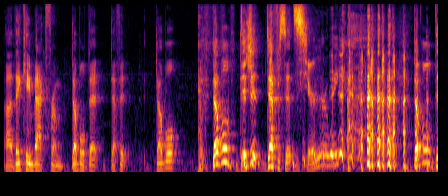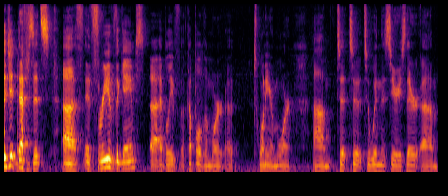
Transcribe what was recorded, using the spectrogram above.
Uh, they came back from double debt deficit, double double digit deficits sure you're awake. double digit deficits uh, in three of the games. Uh, I believe a couple of them were uh, 20 or more um, to, to, to win this series. They're, um,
